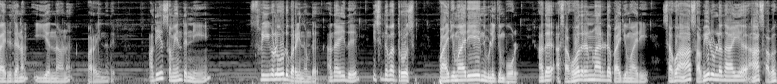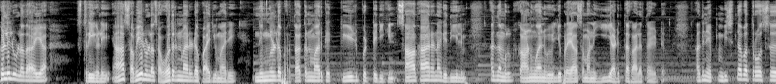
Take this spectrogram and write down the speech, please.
കരുതണം എന്നാണ് പറയുന്നത്. അതേസമയം തന്നെ സ്ത്രീകളോട് പറയുന്നുണ്ട്. അതായത് വിശുദ്ധ പത്രോസ് ഭാര്യമാരെ എന്ന് വിളിക്കുമ്പോൾ അത് സഹോദരന്മാരുടെ ഭാര്യമാരി സഹോ ആ സഭയിലുള്ളതായ ആ സഭകളിലുള്ളതായ സ്ത്രീകളെ ആ സഭയിലുള്ള സഹോദരന്മാരുടെ ഭാര്യമാരെ നിങ്ങളുടെ ഭർത്താക്കന്മാർക്ക് കീഴ്പ്പെട്ടിരിക്കും. സാധാരണഗതിയിലും അത് നമുക്ക് കാണുവാൻ വലിയ പ്രയാസമാണ് ഈ അടുത്ത കാലത്തായിട്ട്. അതിന് വിശുദ്ധ പത്രോസ്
